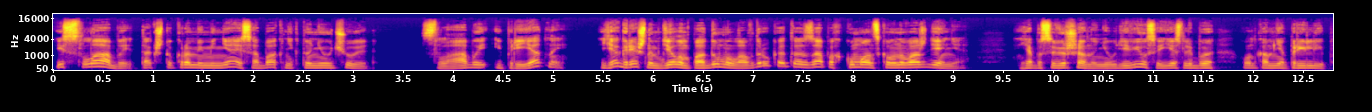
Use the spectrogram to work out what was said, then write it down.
И слабый, так что кроме меня и собак никто не учует. Слабый и приятный? Я грешным делом подумал, а вдруг это запах куманского наваждения. Я бы совершенно не удивился, если бы он ко мне прилип.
